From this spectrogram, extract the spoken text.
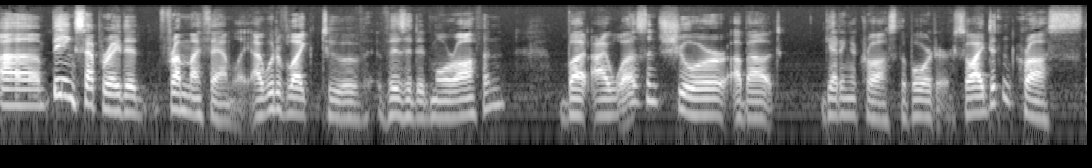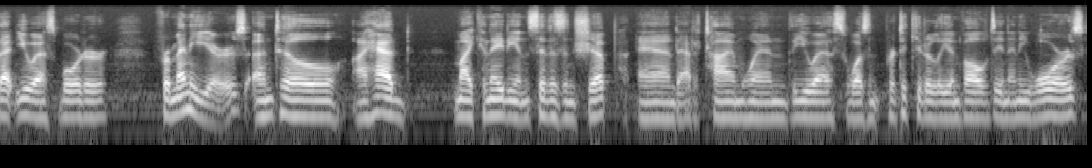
uh, being separated from my family. I would have liked to have visited more often, but I wasn't sure about getting across the border. So I didn't cross that U.S. border for many years until I had my Canadian citizenship and at a time when the U.S. wasn't particularly involved in any wars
